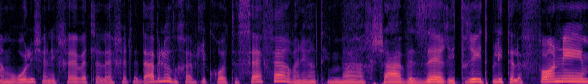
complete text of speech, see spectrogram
אמרו לי שאני חייבת ללכת ל-W וחייבת לקרוא את הספר, ואני אמרתי, מה עכשיו, וזה, ריטריט, בלי טלפונים,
